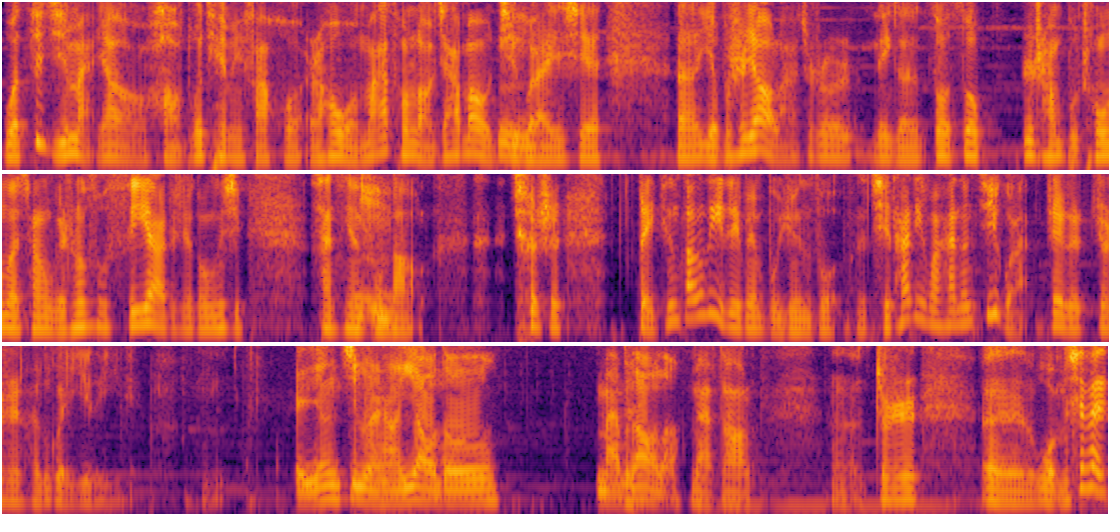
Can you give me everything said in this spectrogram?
我自己买药，好多天没发货，然后我妈从老家帮我寄过来一些，呃，也不是药啦，就是那个做做日常补充的，像维生素 C 啊这些东西，三天送到了，就是。北京当地这边不运作，其他地方还能寄过来，这个就是很诡异的一点。嗯，北京基本上药都买不到了，买不到了。嗯，就是，呃，我们现在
